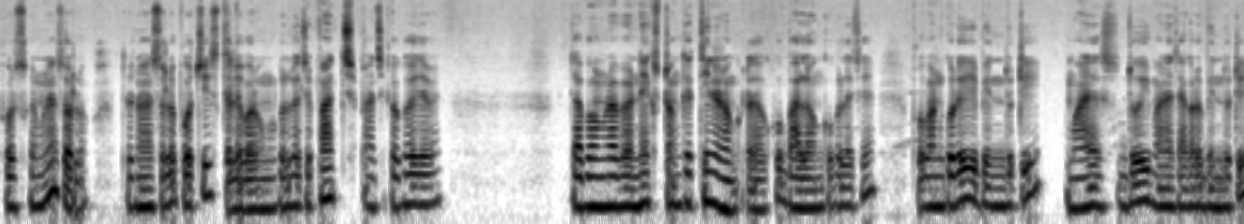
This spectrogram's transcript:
four square মানে ষোলো। তো নয় ষোলো, পঁচিশ। তাহলে বর্গমূল করলে হচ্ছে পাঁচ। পাঁচ একক হয়ে যাবে। যাব আমরা এবার নেক্সট অঙ্কের তিনের অঙ্কটা। দেখো, খুব ভালো অঙ্ক বলেছে। প্রমাণ করে, বিন্দুটি মাইনাস দুই মাইনাস এগারো বিন্দুটি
